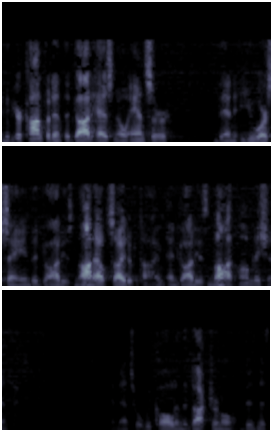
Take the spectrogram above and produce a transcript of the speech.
And if you're confident that God has no answer, then you are saying that God is not outside of time and God is not omniscient. That's what we call in the doctrinal business,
